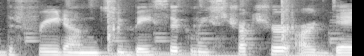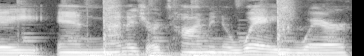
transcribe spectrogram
the freedom to basically structure our day and manage our time in a way where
